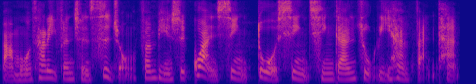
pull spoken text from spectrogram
把摩擦力分成四种，分别是惯性、惰性、情感阻力和反弹。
